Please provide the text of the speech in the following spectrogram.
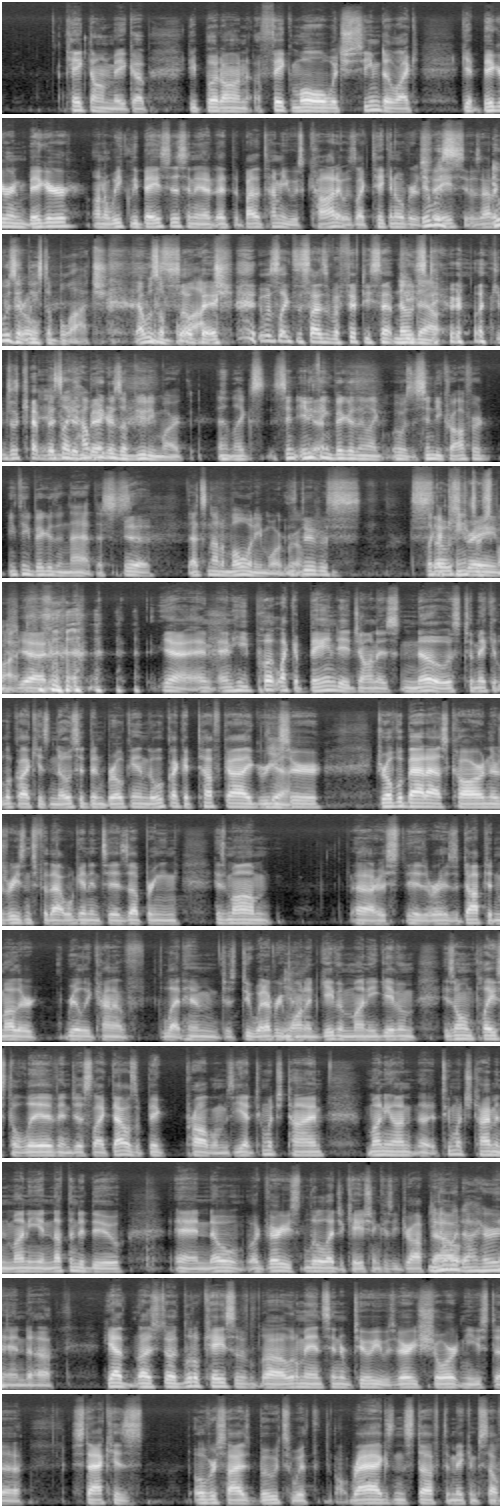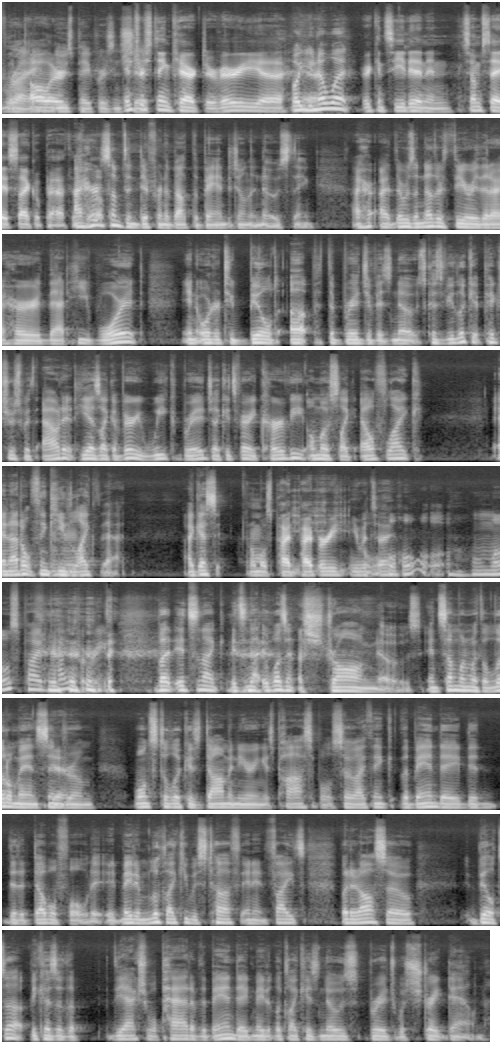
caked on makeup. He put on a fake mole, which seemed to like get bigger and bigger on a weekly basis. And it, at the, by the time he was caught, it was like taking over his it face. was it was out of it was at least a blotch. That was a so big. blotch. It was like the size of a fifty cent No piece. doubt. Dude. like it just kept. It's like how big bigger. is a beauty mark? And like anything Yeah. bigger than like what was it, Cindy Crawford? Anything bigger than that? That's just, Yeah, that's not a mole anymore, this bro. dude was so like a cancer strange. spot. Yeah. Yeah, and, and he put like a bandage on his nose to make it look like his nose had been broken. To look like a tough guy, greaser. Drove a badass car, and there's reasons for that. We'll get into his upbringing. His mom, uh, his, his or his adopted mother, really kind of let him just do whatever he Yeah. wanted. Gave him money, gave him his own place to live, and just like that was a big problem. He had too much time, money on uh, too much time and money, and nothing to do, and no like very little education because he dropped You out. know what I heard? And uh, he had a, a little case of uh, little man syndrome too. He was very short, and he used to stack his oversized boots with rags and stuff to make himself look right. taller. Newspapers and shit. Interesting character, very. Uh, Well, you know what? very conceited, and some say a psychopath. As I heard something different about the bandage on the nose thing. I heard I, there was another theory that I heard that he wore it in order to build up the bridge of his nose. Because if you look at pictures without it, he has like a very weak bridge, like it's very curvy, almost like elf-like. And I don't think Mm-hmm. he'd like that. I guess almost Pied Pipery, you would say. Oh, almost Pied Pipery. but it's like it's not. It wasn't a strong nose, and someone with a little man syndrome wants to look as domineering as possible. So I think the Band Aid did did a double fold. It, it made him look like he was tough and in fights, but it also built up because of the the actual pad of the Band Aid made it look like his nose bridge was straight down.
